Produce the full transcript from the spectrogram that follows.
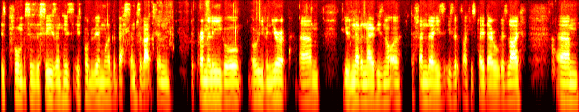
his performances this season, he's he's probably been one of the best centre backs in the Premier League or or even Europe. Um, you'd never know he's not a defender. He's he's looked like he's played there all his life. Um,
